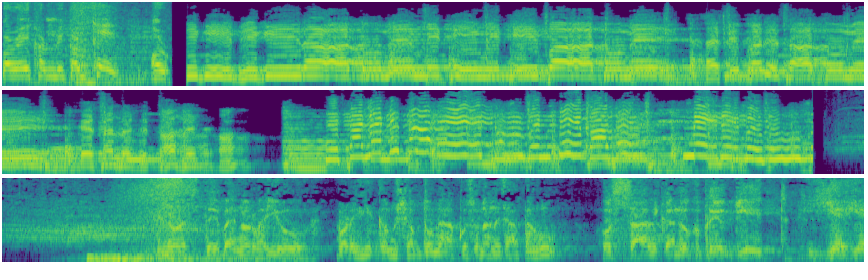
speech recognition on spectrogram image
परे कर निकल के और भीगी भीगी रातों में मीठी मीठी बातों में ऐसी बरसातों में कैसा लगता है? हाँ? ऐसा लगता है तुम बनते बादल मेरे बदन नमस्ते बहनों और भाइयों बड़े ही कम शब्दों में आपको सुनाना चाहता हूँ। उस साल का लोकप्रिय गीत ये ये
